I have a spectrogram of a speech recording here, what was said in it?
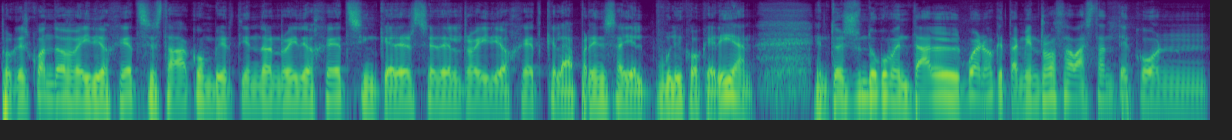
porque es cuando Radiohead se estaba convirtiendo en Radiohead sin querer ser el Radiohead que la prensa y el público querían. Entonces es un documental, bueno, que también roza bastante con,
